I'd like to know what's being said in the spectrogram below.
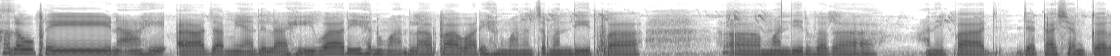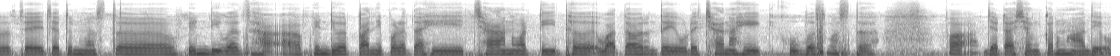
हॅलो फ्रेंड आहे. आज आम्ही आलेलो आहे वारी हनुमानला. पा वारी हनुमानाचं मंदिर पा मंदिर बघा. आणि पा जटाशंकरच्या याच्यातून मस्त पिंडीवर झा पिंडीवर पाणी पडत आहे. छान वाटते इथं. वातावरण तर एवढं छान आहे की खूपच मस्त. पा जटाशंकर महादेव.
